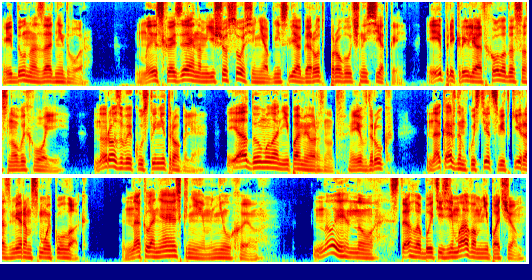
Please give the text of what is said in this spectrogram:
иду на задний двор. Мы с хозяином еще с осени обнесли огород проволочной сеткой и прикрыли от холода сосновой хвоей. Но розовые кусты не трогали. Я думал, они померзнут, и вдруг на каждом кусте цветки размером с мой кулак. Наклоняюсь к ним, нюхаю. Ну и ну, стало быть и зима вам нипочем.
